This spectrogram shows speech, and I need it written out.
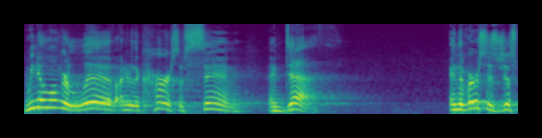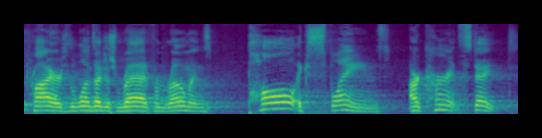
We no longer live under the curse of sin and death. In the verses just prior to the ones I just read from Romans, Paul explains our current state.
